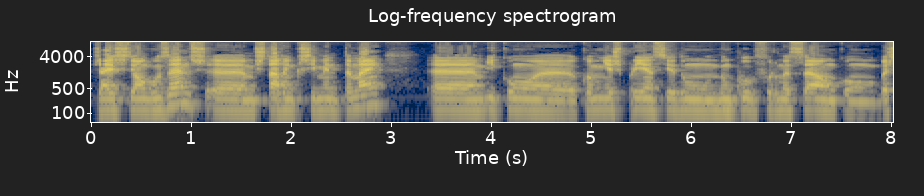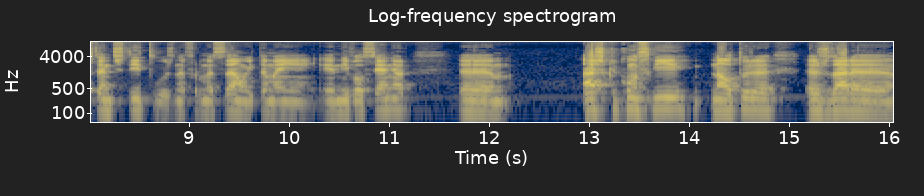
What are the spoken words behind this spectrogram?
já existia há alguns anos, um, estava em crescimento também, um, e com a, com a minha experiência de um, de um clube de formação com bastantes títulos na formação e também a nível sénior, um, acho que consegui, na altura, ajudar a,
